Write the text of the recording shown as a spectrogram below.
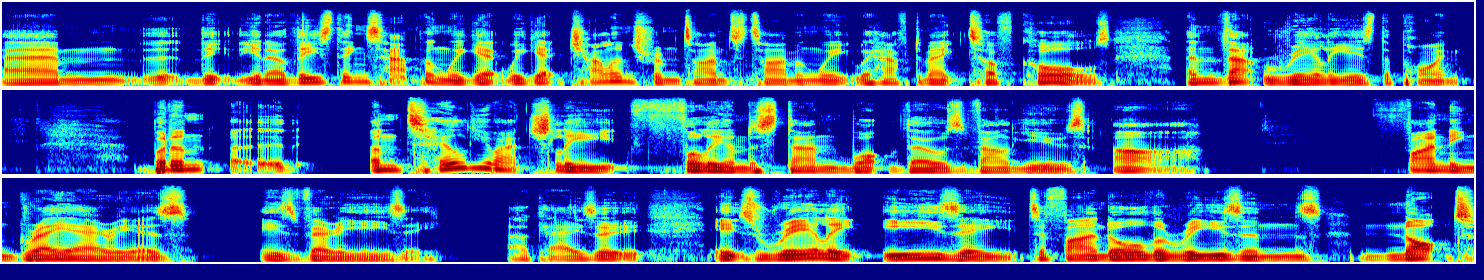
um, the, the, you know these things happen. We get we get challenged from time to time and we, we have to make tough calls. And that really is the point. But un, uh, until you actually fully understand what those values are finding gray areas is very easy okay? So it's really easy to find all the reasons not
